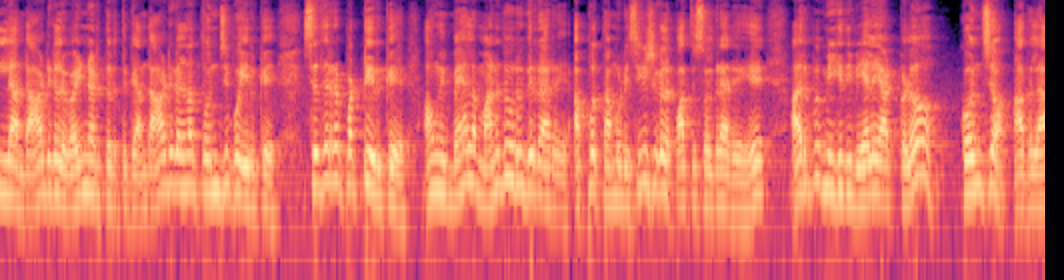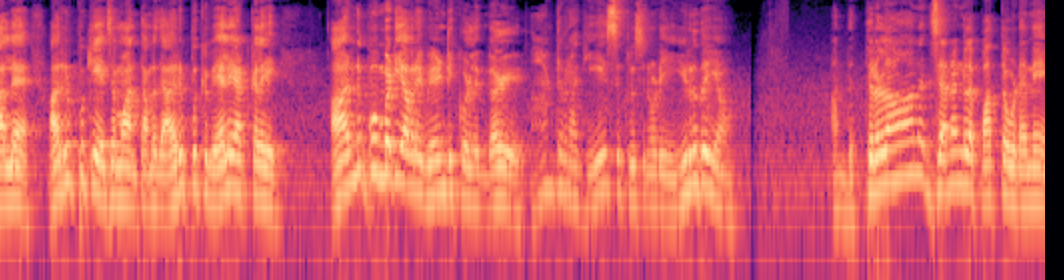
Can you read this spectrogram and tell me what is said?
இல்லை அந்த ஆடுகளை வழிநடத்துறதுக்கு. அந்த ஆடுகள்லாம் தொஞ்சு போயிருக்கு சிதறப்பட்டு இருக்கு. அவங்க மேலே மனது உருகிறாரு. அப்போ தம்முடைய சீசுகளை பார்த்து சொல்கிறாரு அறுப்பு மிகுதி வேலையாட்களோ கொஞ்சம் அதனால அறுப்புக்கு எஜமான் தமது அறுப்புக்கு வேலையாட்களை அனுப்பும்படி அவரை வேண்டிக் கொள்ளுங்கள். ஆண்டவராக இயேசு கிறிஸ்தனுடைய இருதயம் அந்த திரளான ஜனங்களை பார்த்த உடனே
